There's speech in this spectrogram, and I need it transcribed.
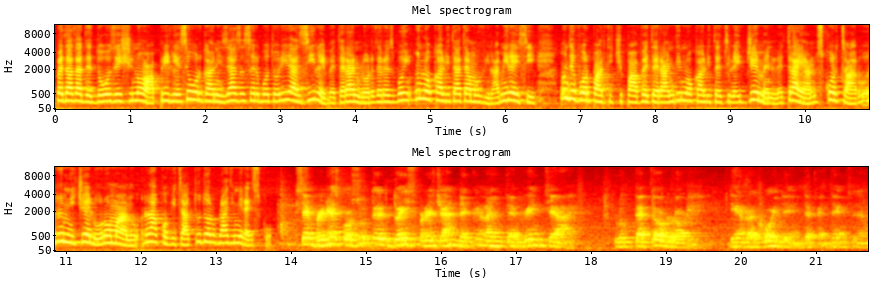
Pe data de 29 aprilie se organizează sărbătorirea Zilei Veteranilor de Război în localitatea Movila Miresi, unde vor participa veterani din localitățile Gemenele, Traian, Scorțaru, Râmnicelu, Romanu, Racovița, Tudor, Vladimirescu. Se împlinesc 112 ani de când la intervenția luptătorilor din război de independență în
